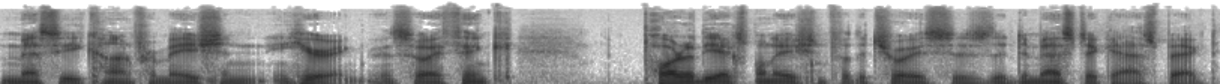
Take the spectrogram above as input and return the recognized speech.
messy confirmation hearing. And so I think part of the explanation for the choice is the domestic aspect.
